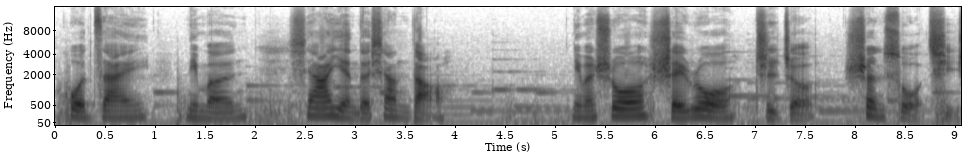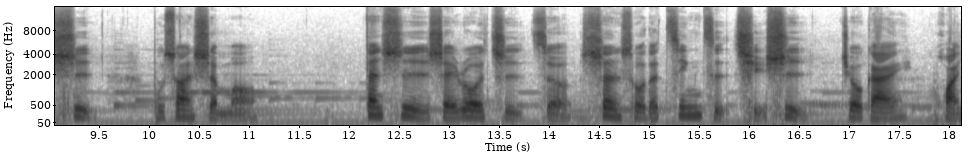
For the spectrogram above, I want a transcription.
祸哉！你们瞎眼的向导，你们说，谁若指着圣所起誓，不算什么。但是，谁若指着圣所的金子起誓，就该还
